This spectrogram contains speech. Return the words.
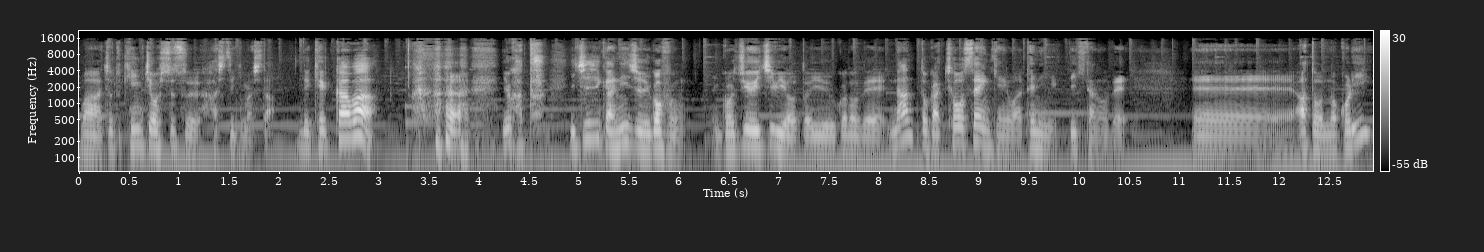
まあちょっと緊張しつつ走ってきました。で、結果は よかった。1時間25分51秒ということで、なんとか挑戦権は手にできたので、えー、あと残り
